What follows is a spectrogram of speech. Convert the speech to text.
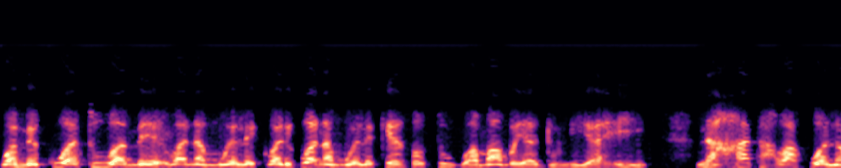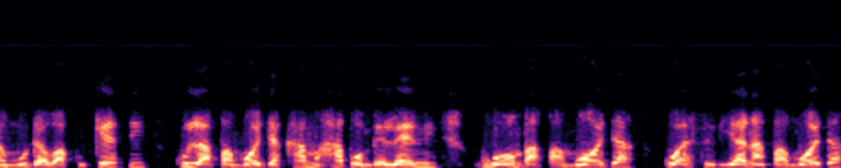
wamekuwa tu wame, wanamwele, walikuwa na mwelekezo tu wa mambo ya dunia hii na hata hawakuwa na muda wa kuketi kula pamoja kama hapo mbeleni, kuomba pamoja, kuwasiliana pamoja.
